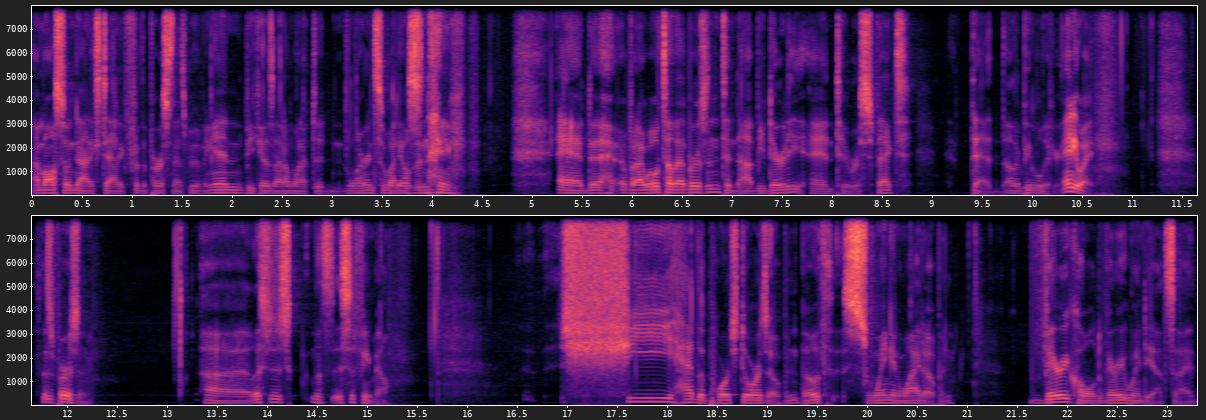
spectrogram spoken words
I'm also not ecstatic for the person that's moving in because I don't want to have to learn somebody else's name. and uh, but I will tell that person to not be dirty and to respect that other people live here. Anyway, this person, uh, let's just let's. It's a female. Had the porch doors open, both swinging wide open. Very cold, very windy outside,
